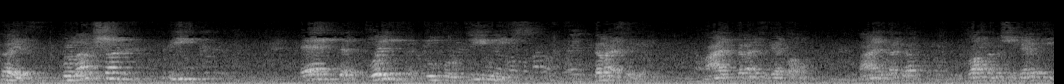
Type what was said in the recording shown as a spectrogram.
كويس production peak at 12 to 14 weeks. 8 أسابيع. معايا 8 أسابيع طبعا. معايا الفكرة الظاهر ماشي جاية دي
